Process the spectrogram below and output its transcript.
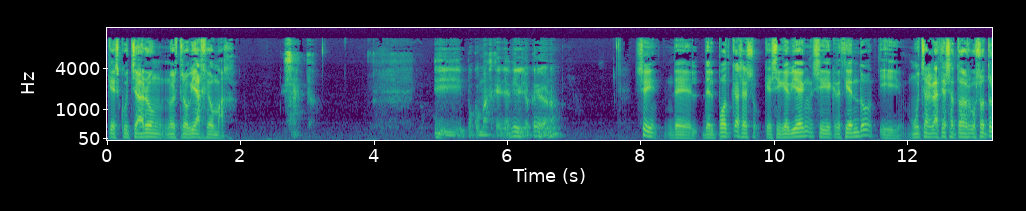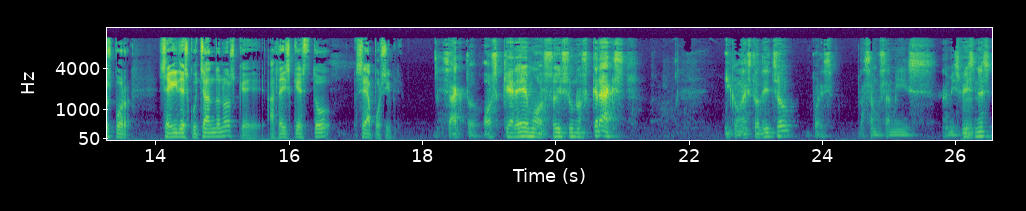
que escucharon nuestro viaje a Omaha. Exacto. Y poco más que añadir, yo creo, ¿no? Sí, del, del podcast, eso, que sigue bien, sigue creciendo y muchas gracias a todos vosotros por seguir escuchándonos, que hacéis que esto sea posible. Exacto. Os queremos, sois unos cracks. Y con esto dicho, pues pasamos a mis, a mis business.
